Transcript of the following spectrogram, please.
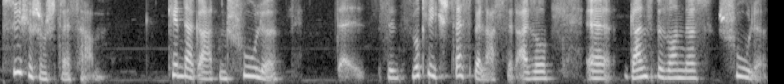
psychischen Stress haben. Kindergarten, Schule sind wirklich stressbelastet, also äh, ganz besonders Schule.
